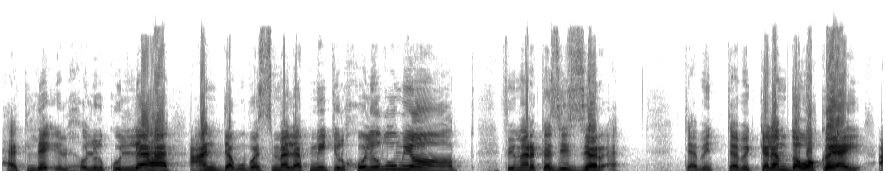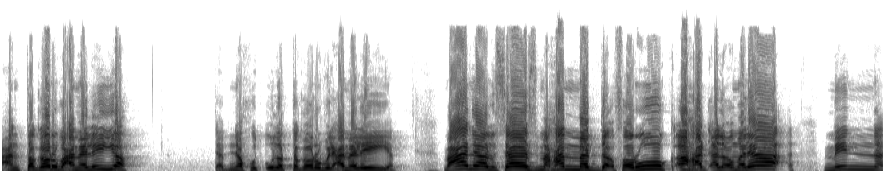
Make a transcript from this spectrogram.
هتلاقي الحلول كلها عند أبو بسملة في ميت الخولي دمياط في مركز الزرقاء. طب طب الكلام ده واقعي عن تجارب عملية؟ طب ناخد أولى التجارب العملية. معانا الأستاذ محمد فاروق أحد العملاء من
